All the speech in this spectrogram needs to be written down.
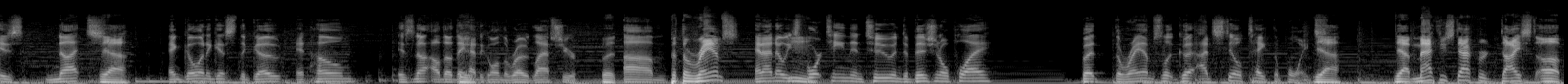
is nuts. Yeah, And going against the GOAT at home is not, although they had to go on the road last year. but Um, but the Rams. and I know he's Hmm. 14 and 2 in divisional play, but the Rams look good. I'd still take the points. Yeah. Yeah, Matthew Stafford diced up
